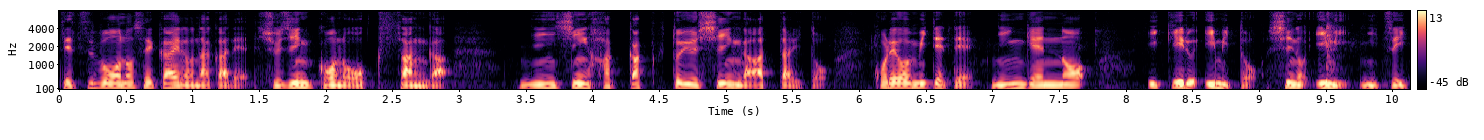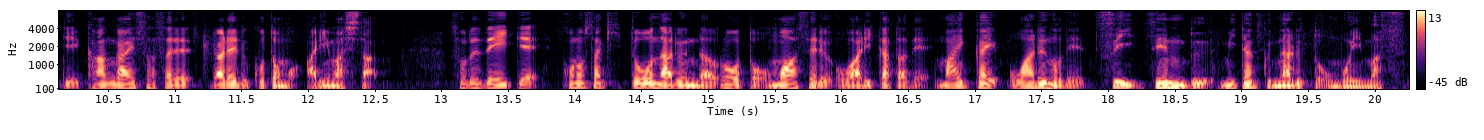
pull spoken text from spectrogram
絶望の世界の中で主人公の奥さんが妊娠発覚というシーンがあったりとこれを見てて人間の生きる意味と死の意味について考えさせられることもありました。それでいてこの先どうなるんだろうと思わせる終わり方で毎回終わるのでつい全部見たくなると思います。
